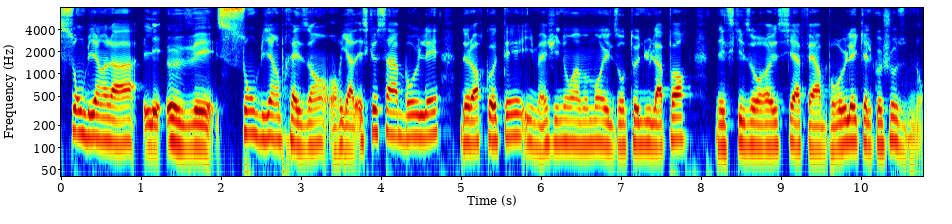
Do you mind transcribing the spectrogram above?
sont bien là, les EV sont bien présents. On regarde, est-ce que ça a brûlé de leur côté? Imaginons un moment ils ont tenu la porte. Est-ce qu'ils ont réussi à faire brûler quelque chose? Non,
